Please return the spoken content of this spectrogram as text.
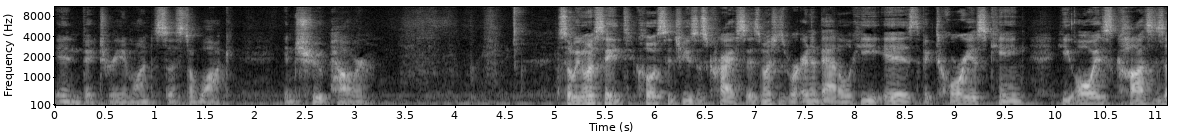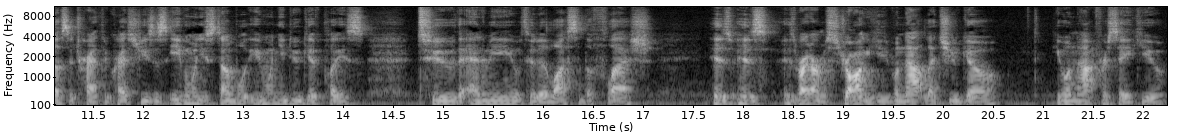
in victory and wants us to walk in true power. So we want to stay close to Jesus Christ as much as we're in a battle. He is the victorious King. He always causes us to triumph through Christ Jesus, even when you stumble, even when you do give place to the enemy, to the lust of the flesh. His, his, his right arm is strong. He will not let you go. He will not forsake you.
